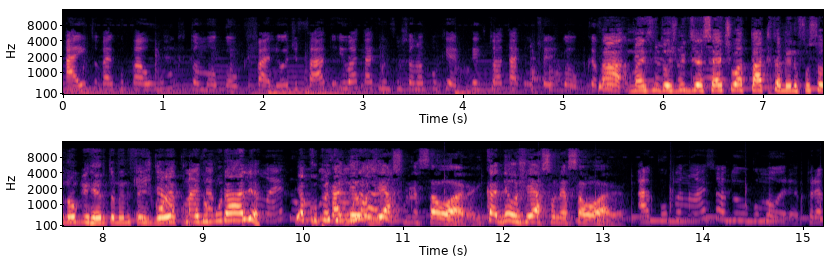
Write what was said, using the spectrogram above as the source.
Aí tu vai culpar o Hugo que tomou gol, que falhou de fato, e o ataque não funcionou por quê? Por que, que teu ataque não fez gol? Porque o Ah, mas em que 2017 o ataque também não funcionou, o Guerreiro também não fez Então, gol e a culpa é do Muralha. não é do E a culpa é Hugo do Cadê o Muralha. Gerson nessa hora? E cadê o Gerson nessa hora? A culpa não é só do Hugo Moura. Pra...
